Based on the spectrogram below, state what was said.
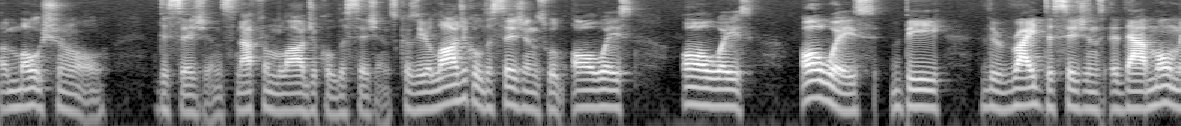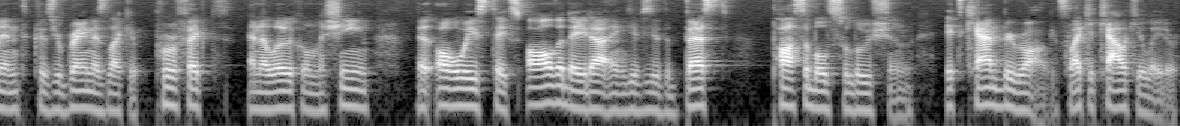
emotional decisions, not from logical decisions. Because your logical decisions will always, always, always be the right decisions at that moment because your brain is like a perfect analytical machine that always takes all the data and gives you the best possible solution. It can't be wrong. It's like a calculator.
